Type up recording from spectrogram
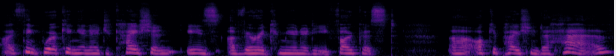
I think working in education is a very community focused uh, occupation to have.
